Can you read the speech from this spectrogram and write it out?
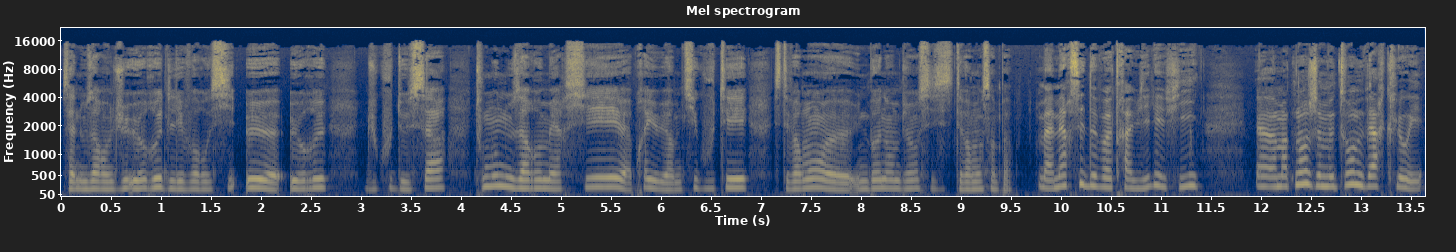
ça nous a rendu heureux de les voir aussi eux euh, heureux. Du coup, de ça, tout le monde nous a remerciés. Après, il y a eu un petit goûter. C'était vraiment euh, une bonne ambiance et c'était vraiment sympa. Bah, merci de votre avis, les filles. Euh, maintenant, je me tourne vers Chloé,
